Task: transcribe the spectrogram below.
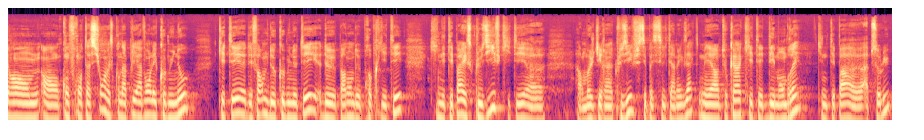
en, en, confrontation avec ce qu'on appelait avant les communaux, qui étaient des formes de communauté, de pardon, de propriété qui n'étaient pas exclusives, qui étaient alors moi je dirais inclusives, je sais pas si c'est le terme exact, mais en tout cas qui étaient démembrées, qui n'étaient pas absolues.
